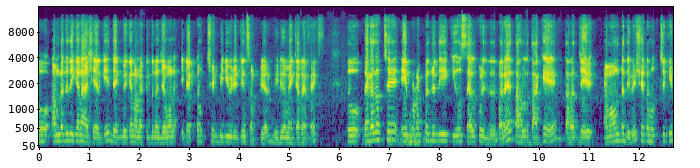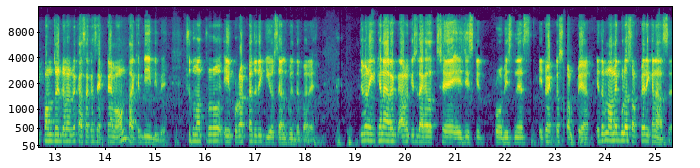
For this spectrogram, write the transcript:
তো আমরা যদি এখানে আসি আর কি দেখব এখানে অনেক ধরনের, যেমন এটা একটা হচ্ছে video editing software video maker effects তো দেখা যাচ্ছে এই প্রোডাক্টটা যদি কেউ সেল করে দিতে পারে, তাহলে তাকে, তারা যে অ্যামাউন্টটা দিবে, সেটা হচ্ছে কি পঞ্চাশ ডলারের কাছাকাছি একটা অ্যামাউন্ট তাকে দিয়ে দিবে। শুধুমাত্র এই প্রোডাক্টটা যদি কেউ সেল করে দিতে পারে। যেমন এখানে আরও আরও কিছু দেখা যাচ্ছে এজি স্কিট প্রো বিজনেস এটা একটা সফটওয়্যার এ ধরনের অনেকগুলো সফটওয়্যার এখানে আছে।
